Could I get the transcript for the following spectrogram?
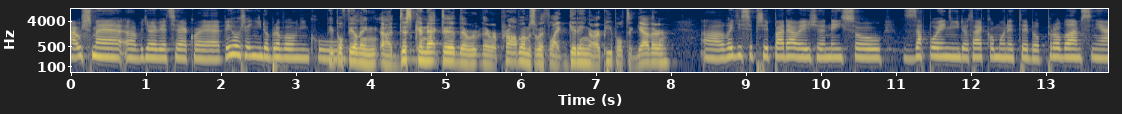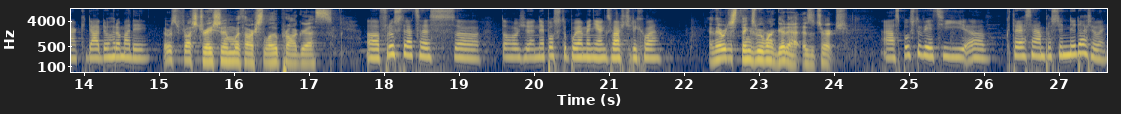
A už jsme uh, viděli věci, jako je vyhoření dobrovolníků, people feeling uh, disconnected. There were, there were problems with like getting our people together. uh, lidi si připadali, že nejsou zapojení do té komunity, byl problém se nějak dát dohromady. There was frustration with our slow progress. Uh, frustrace z uh, toho, že nepostupujeme nějak zvlášť rychle. And there were just things we weren't good at as a church. A spoustu věcí, uh, které se nám prostě nedařily.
